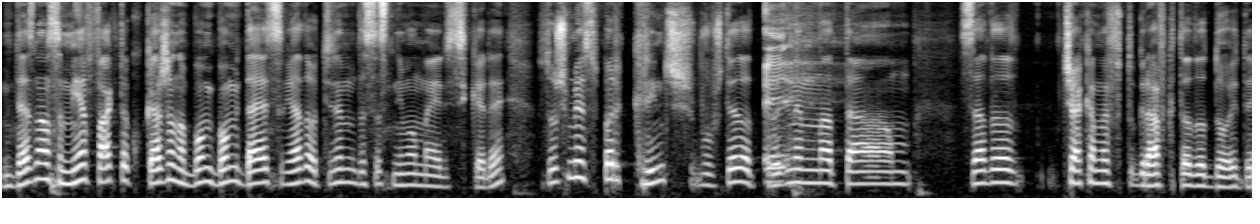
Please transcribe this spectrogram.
Ми Да знам самия факт, ако кажа на Боми, Боми, дай сега да отидем да се снимаме еди си къде. Слушай ми е супер кринч въобще да тръгнем на там. Сега да чакаме фотографката да дойде.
